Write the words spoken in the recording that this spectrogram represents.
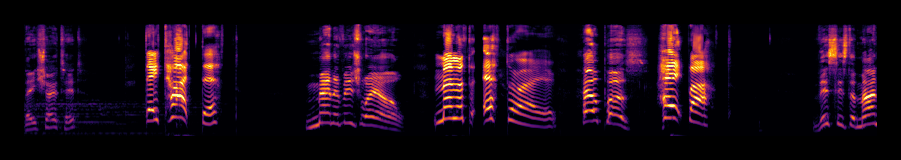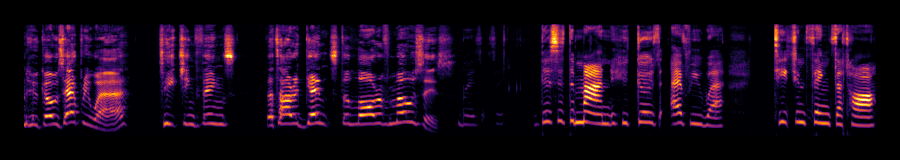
They shouted, They typed it. Men of Israel, Men of Israel. help us! Hate that. This is the man who goes everywhere teaching things that are against the law of Moses. Where does it say? This is the man who goes everywhere teaching things that are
